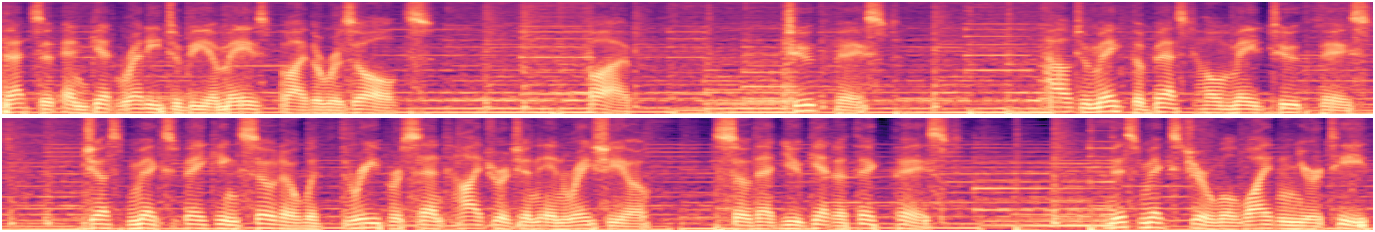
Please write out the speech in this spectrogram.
That's it and get ready to be amazed by the results. 5. Toothpaste. How to make the best homemade toothpaste, just mix baking soda with 3% hydrogen in ratio, so that you get a thick paste. This mixture will whiten your teeth,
